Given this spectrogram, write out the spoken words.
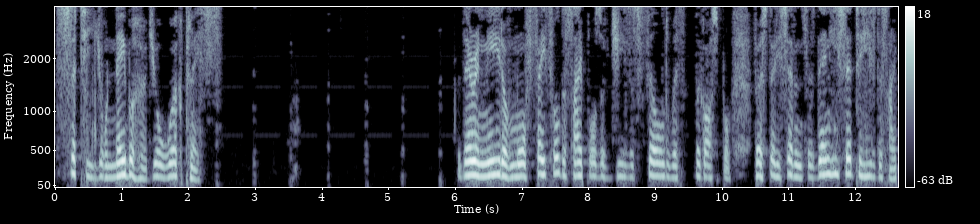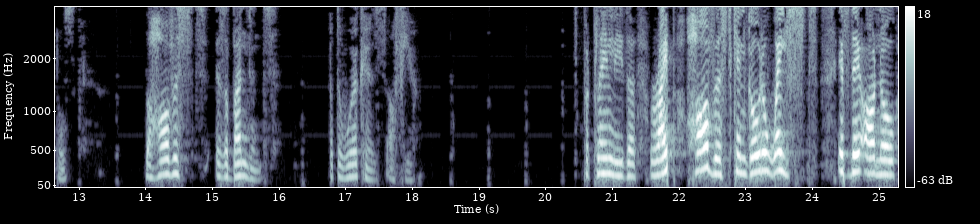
city, your neighborhood, your workplace. They're in need of more faithful disciples of Jesus filled with the gospel. Verse 37 says, Then he said to his disciples, The harvest is abundant, but the workers are few. Put plainly, the ripe harvest can go to waste if there are no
